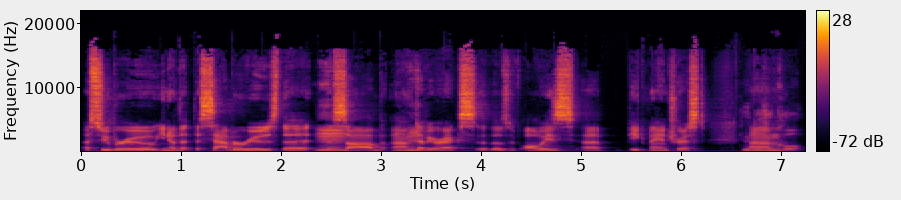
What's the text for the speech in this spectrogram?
a Subaru. You know, the the Saabarus, the the Mm. Saab um, Mhm. WRX. Those have always uh, piqued my interest. Dude, those Um, are cool.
